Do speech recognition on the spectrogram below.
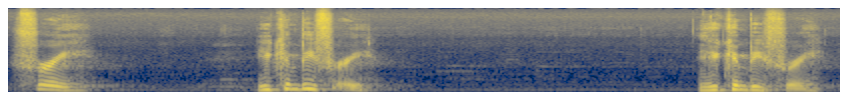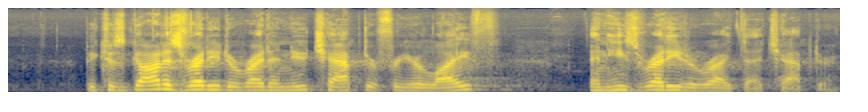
free. You can be free. You can be free because God is ready to write a new chapter for your life, and He's ready to write that chapter.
